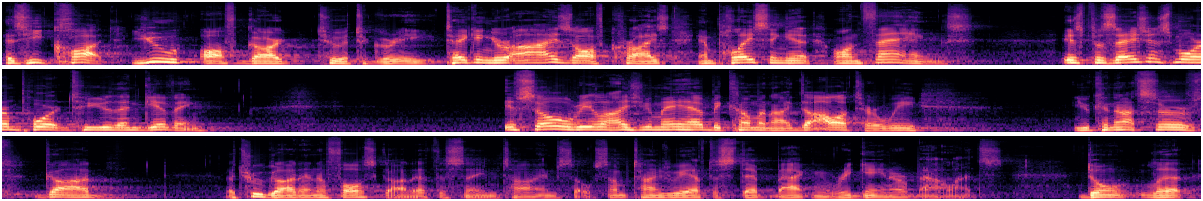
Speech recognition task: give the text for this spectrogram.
has he caught you off guard to a degree, taking your eyes off Christ and placing it on things? Is possessions more important to you than giving? If so, realize you may have become an idolater. We, you cannot serve God, a true God, and a false God at the same time. So sometimes we have to step back and regain our balance. Don't let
